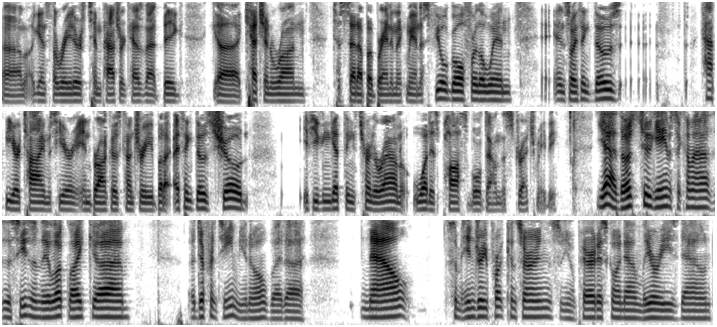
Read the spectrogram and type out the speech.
Um, against the Raiders, Tim Patrick has that big uh, catch and run to set up a Brandon McManus field goal for the win. And so I think those happier times here in Broncos country, but I think those showed if you can get things turned around, what is possible down the stretch, maybe. Yeah, those two games to come out of the season, they look like uh, a different team, you know. But uh, now some injury concerns, you know, Paradis going down, Leary's down,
